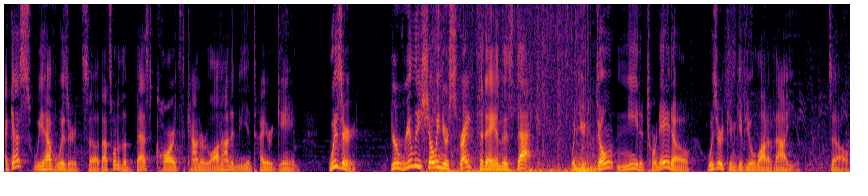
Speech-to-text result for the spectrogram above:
I guess we have Wizard, so that's one of the best cards to counter Lava Hound in the entire game. Wizard, you're really showing your strength today in this deck. When you don't need a Tornado, Wizard can give you a lot of value. So,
